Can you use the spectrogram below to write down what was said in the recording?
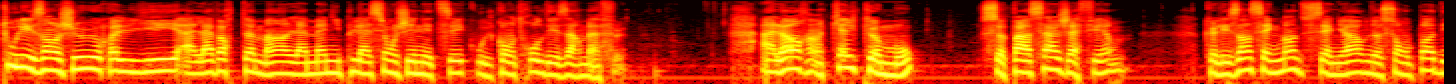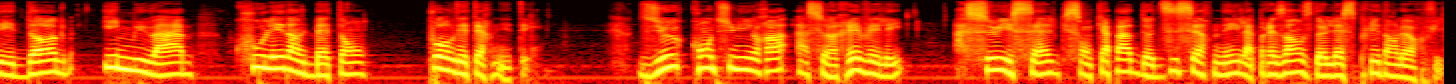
tous les enjeux reliés à l'avortement, la manipulation génétique ou le contrôle des armes à feu. Alors, en quelques mots, ce passage affirme que les enseignements du Seigneur ne sont pas des dogmes immuables coulés dans le béton pour l'éternité. Dieu continuera à se révéler à ceux et celles qui sont capables de discerner la présence de l'Esprit dans leur vie.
